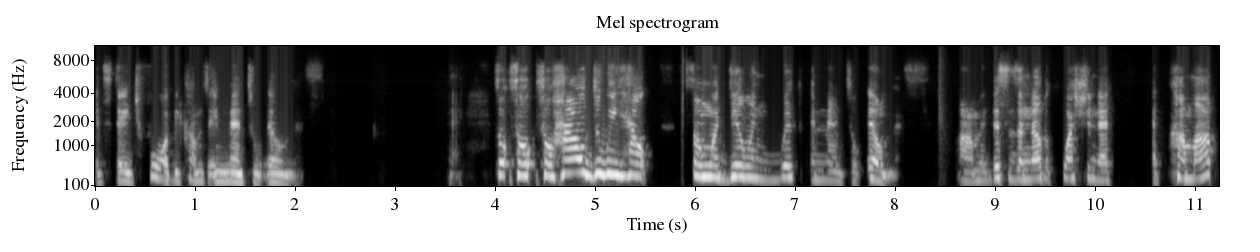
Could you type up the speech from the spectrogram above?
at stage four, becomes a mental illness. Okay. So, so, so how do we help someone dealing with a mental illness? Um, and this is another question that had come up.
